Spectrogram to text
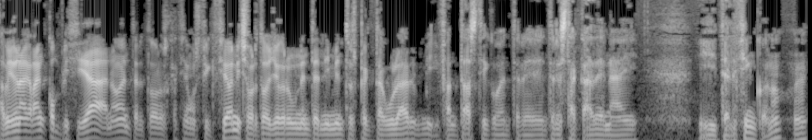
Había una gran complicidad, ¿no?, entre todos los que hacíamos ficción y sobre todo yo creo un entendimiento espectacular y fantástico entre, entre esta cadena y, y Telecinco, ¿no? ¿Eh?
